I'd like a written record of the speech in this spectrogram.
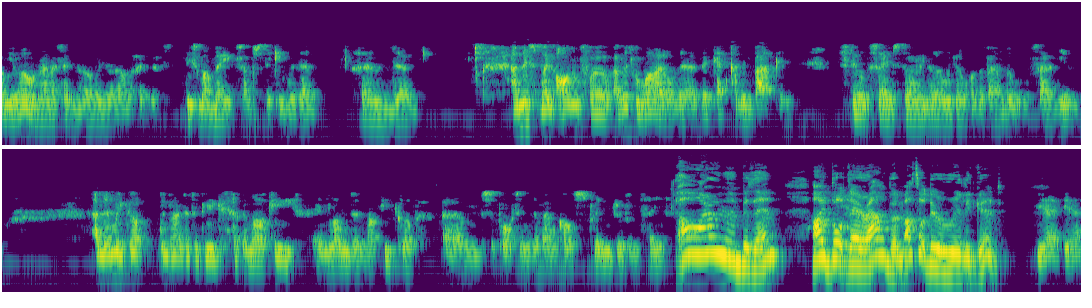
on your own. And I said, no, you know, these are my mates, I'm sticking with them. And, um, and this went on for a little while. They, they kept coming back and still the same story, no, we don't want the band, but we'll sign you. And then we got, we landed a gig at the Marquee in London, Marquee Club, um, supporting a band called Spring Driven Thing. oh, I remember them. I bought their album. I thought they were really good. Yeah, yeah.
